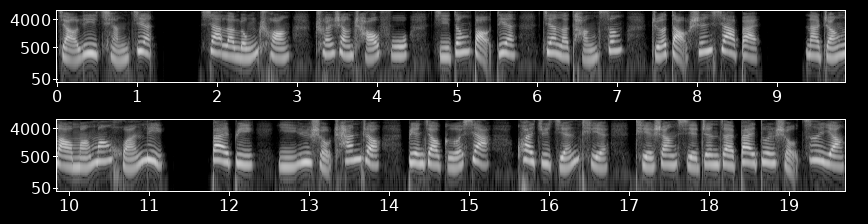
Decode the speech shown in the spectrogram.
脚力强健。下了龙床，穿上朝服，即登宝殿，见了唐僧，折倒身下拜。那长老忙忙还礼，拜毕，以玉手搀着，便叫阁下快去捡帖，帖上写朕在拜顿首字样，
